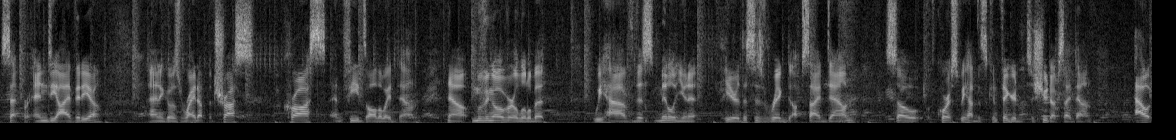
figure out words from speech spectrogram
set for NDI video, and it goes right up the truss, across, and feeds all the way down. Now, moving over a little bit, we have this middle unit here. This is rigged upside down. So, of course, we have this configured to shoot upside down. Out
